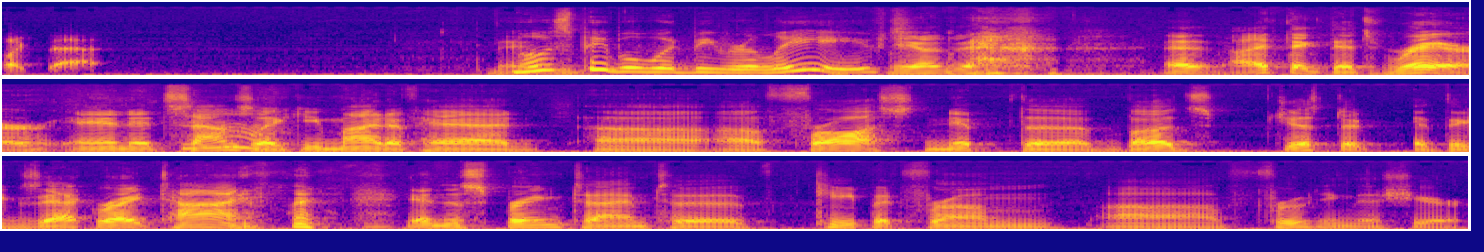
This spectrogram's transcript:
like that. Most people would be relieved. Yeah, I think that's rare, and it sounds yeah. like you might have had uh, a frost nip the buds just a, at the exact right time in the springtime to keep it from uh, fruiting this year.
